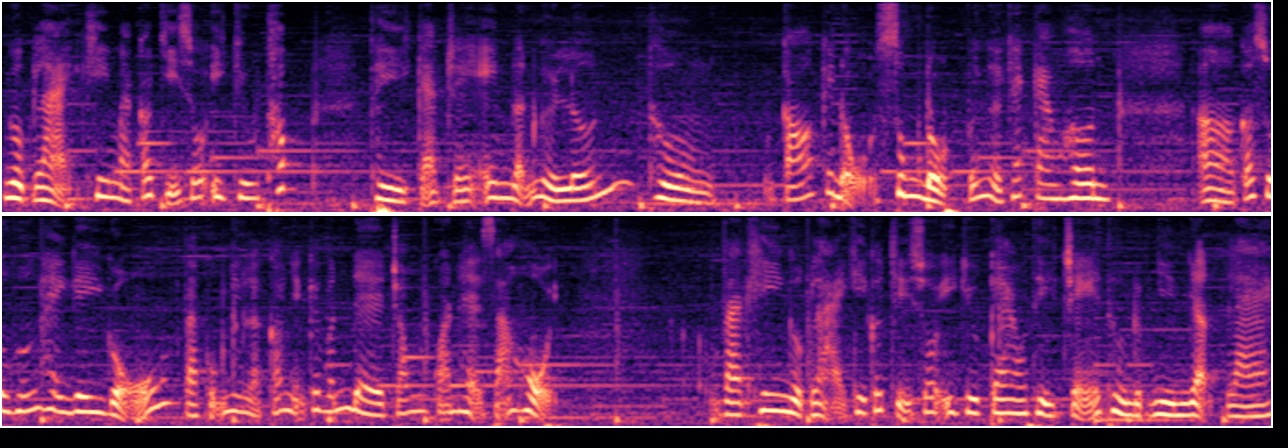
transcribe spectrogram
Ngược lại, khi mà có chỉ số EQ thấp thì cả trẻ em lẫn người lớn thường có cái độ xung đột với người khác cao hơn uh, có xu hướng hay gây gỗ và cũng như là có những cái vấn đề trong quan hệ xã hội. Và khi ngược lại khi có chỉ số EQ cao thì trẻ thường được nhìn nhận là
